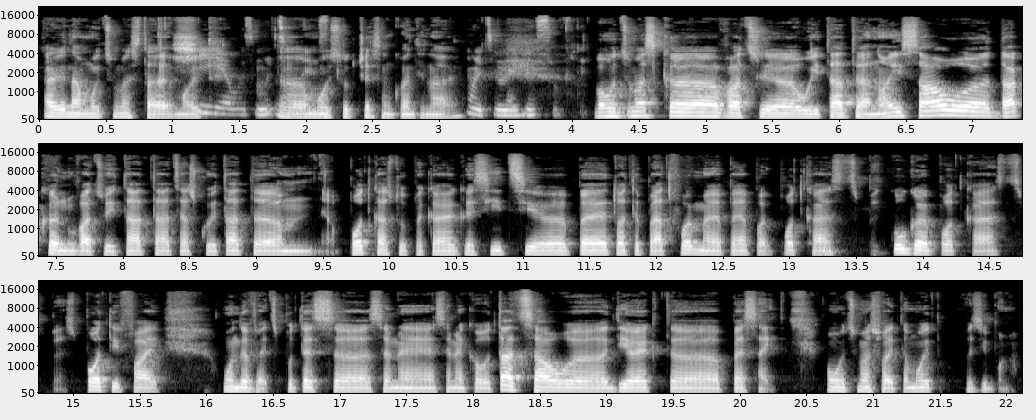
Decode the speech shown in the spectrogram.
Arina, mulțumesc tare mult. Și eu îți mulțumesc. Uh, mult succes în continuare. Mulțumesc din suflet. Vă mulțumesc că v-ați uh, uitat la noi sau uh, dacă nu v-ați uitat, ați ascultat um, podcastul pe care găsiți pe toate platformele, pe Apple Podcasts, pe Google Podcasts, pe Spotify, unde veți. Puteți să, să, ne, să ne căutați sau direct pe site. Vă mulțumesc foarte mult. O zi bună!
